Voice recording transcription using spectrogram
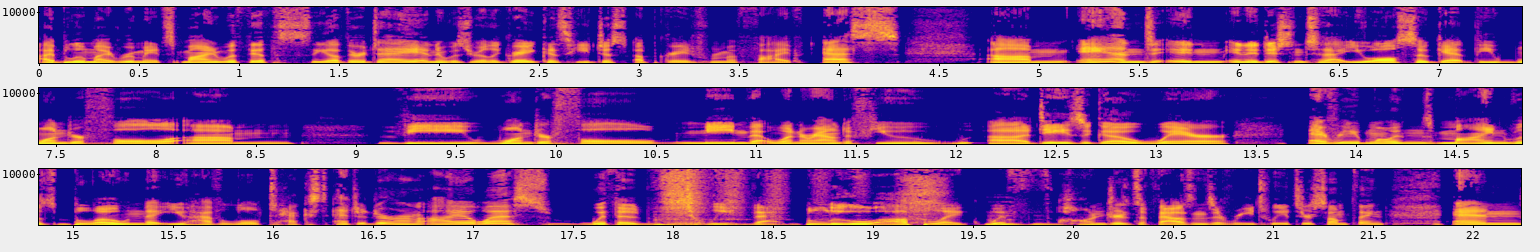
I blew my roommate's mind with this the other day, and it was really great because he just upgraded from a 5S. Um, and in in addition to that, you also get the wonderful. Um, the wonderful meme that went around a few uh, days ago where everyone's mind was blown that you have a little text editor on iOS with a tweet that blew up like with mm-hmm. hundreds of thousands of retweets or something. And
